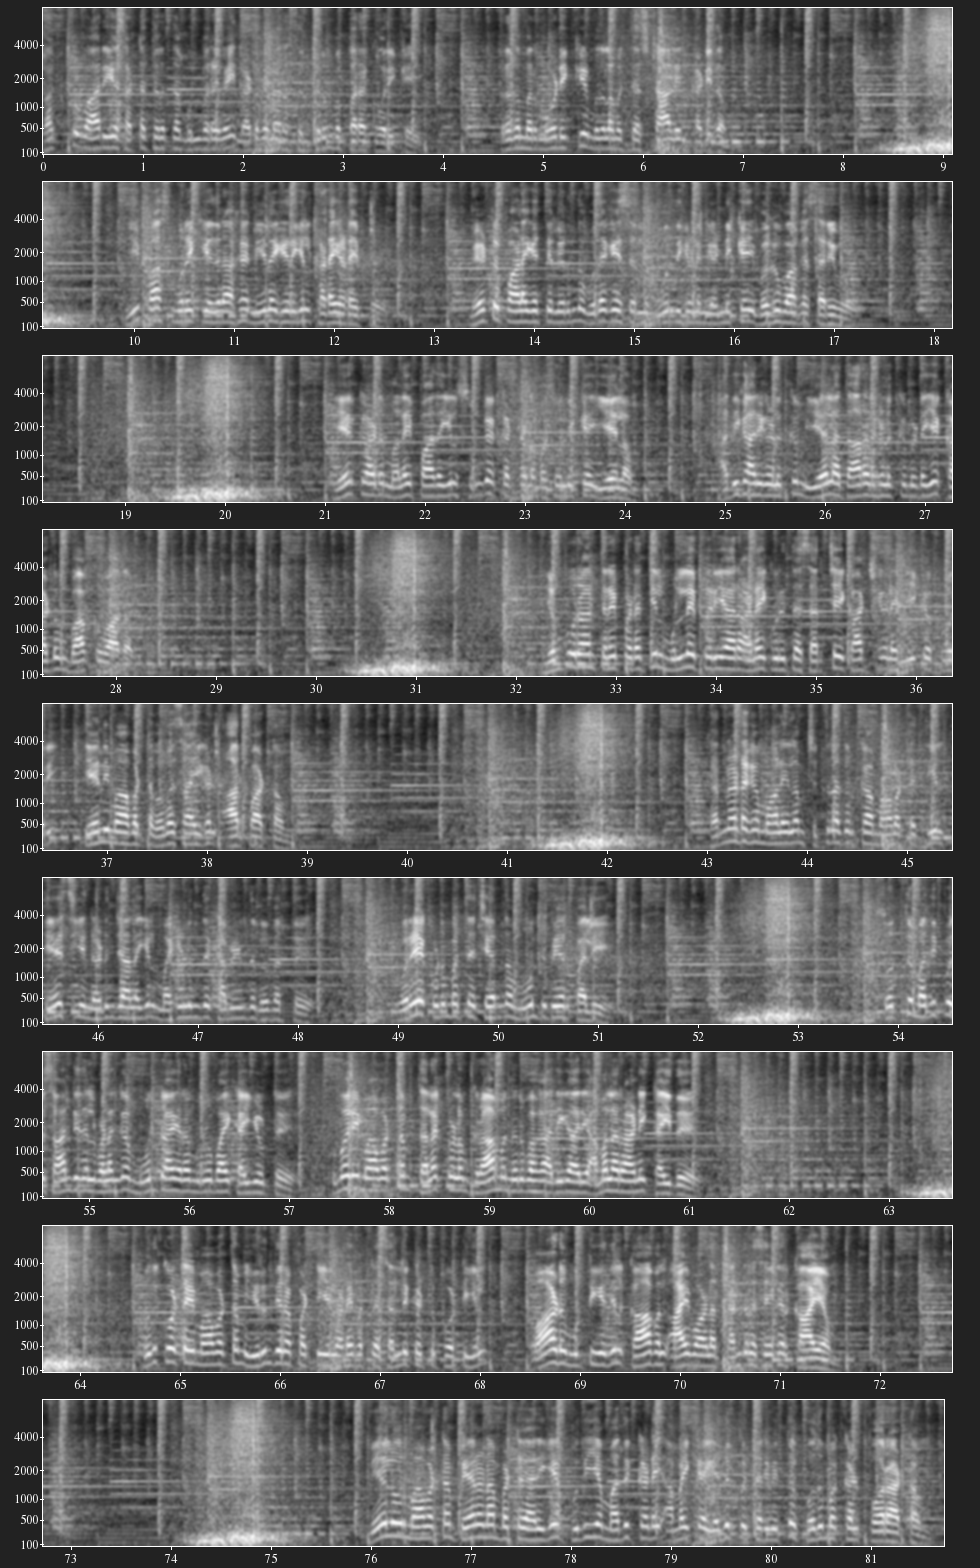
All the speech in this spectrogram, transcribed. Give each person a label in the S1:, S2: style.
S1: வக்ஃபு வாரிய சட்டத்திருத்த முன்வரைவை நடுவண் அரசு திரும்ப பெற கோரிக்கை. பிரதமர் மோடிக்கு முதலமைச்சர் ஸ்டாலின் கடிதம். இ பாஸ் முறைக்கு எதிராக நீலகிரியில் கடையடைப்பு. மேட்டுப்பாளையத்தில் இருந்து உதகை செல்லும் ஊர்திகளின் எண்ணிக்கை வெகுவாக சரிவு. ஏற்காடு மலைப்பாதையில் சுங்க கட்டணம் வசூலிக்க ஏலம். அதிகாரிகளுக்கும் ஏலதாரர்களுக்கும் இடையே கடும் வாக்குவாதம். எம்புரான் திரைப்படத்தில் முல்லை பெரியாறு அணை குறித்த சர்ச்சை காட்சிகளை நீக்க கோரி தேனி மாவட்ட விவசாயிகள் ஆர்ப்பாட்டம். கர்நாடக மாநிலம் சித்ரதுர்கா மாவட்டத்தில் தேசிய நெடுஞ்சாலையில் மகிழ்ந்து கவிழ்ந்து விபத்து. ஒரே குடும்பத்தைச் சேர்ந்த மூன்று பேர் பலி. சொத்து மதிப்பு சான்றிதழ் வழங்க மூன்றாயிரம் ரூபாய் கையூட்டு. குமரி மாவட்டம் தலக்குளம் கிராம நிர்வாக அதிகாரி அமலராணி கைது. புதுக்கோட்டை மாவட்டம் இருந்திரப்பட்டியில் நடைபெற்ற சல்லுக்கட்டு போட்டியில் மாடு முட்டியதில் காவல் ஆய்வாளர் சந்திரசேகர் காயம். வேலூர் மாவட்டம் பேரணாம்பட்டு அருகே புதிய மதுக்கடை அமைக்க எதிர்ப்பு தெரிவித்து பொதுமக்கள் போராட்டம்.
